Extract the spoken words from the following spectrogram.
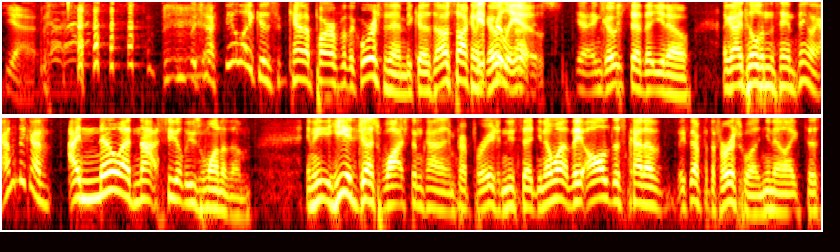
Yeah, Which I feel like is kind of par for the course then because I was talking to Goat. It Goat really about it. is. Yeah, and Goat said that you know, like I told him the same thing. Like I don't think I've, I know I've not seen at least one of them, and he he had just watched them kind of in preparation. He said, you know what, they all just kind of, except for the first one, you know, like this,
